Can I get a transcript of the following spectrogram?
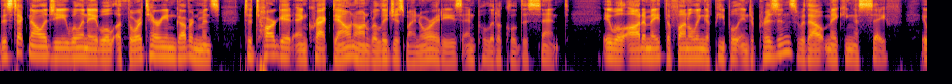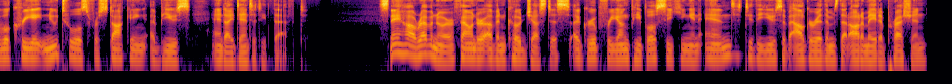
This technology will enable authoritarian governments to target and crack down on religious minorities and political dissent. It will automate the funneling of people into prisons without making us safe. It will create new tools for stalking, abuse, and identity theft. Sneha Revanur, founder of Encode Justice, a group for young people seeking an end to the use of algorithms that automate oppression,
